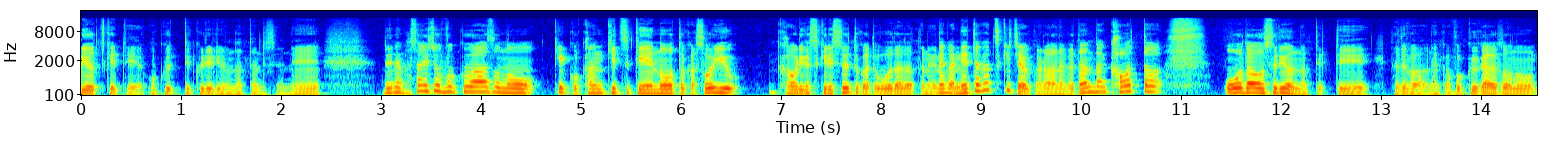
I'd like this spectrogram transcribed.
りをつけて送ってくれるようになったんですよね。で、なんか最初僕はその、結構柑橘系のとかそういう香りが好きですとかってオーダーだったんだけど、なんかネタが尽きちゃうから、なんかだんだん変わったオーダーをするようになってって、例えばなんか僕がその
